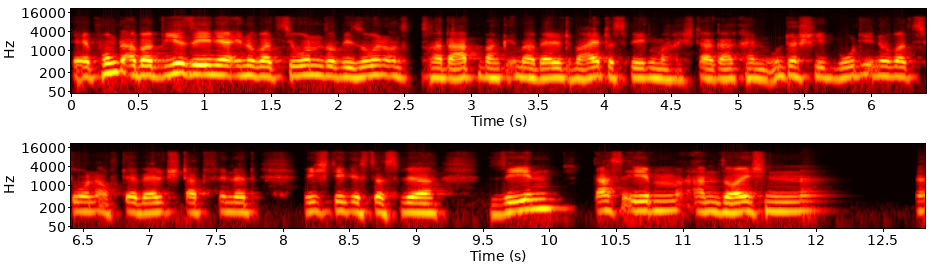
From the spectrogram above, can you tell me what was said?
der Punkt. Aber wir sehen ja Innovationen sowieso in unserer Datenbank immer weltweit. Deswegen mache ich da gar keinen Unterschied, wo die Innovation auf der Welt stattfindet. Wichtig ist, dass wir sehen, dass eben an solchen äh,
